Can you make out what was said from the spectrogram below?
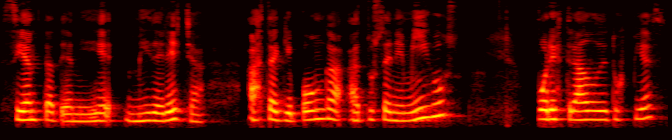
siéntate a mi, derecha hasta que ponga a tus enemigos por estrado de tus pies?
